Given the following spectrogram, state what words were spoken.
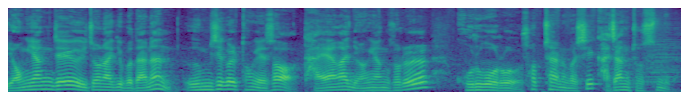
영양제에 의존하기보다는 음식을 통해서 다양한 영양소를 고루고루 섭취하는 것이 가장 좋습니다.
